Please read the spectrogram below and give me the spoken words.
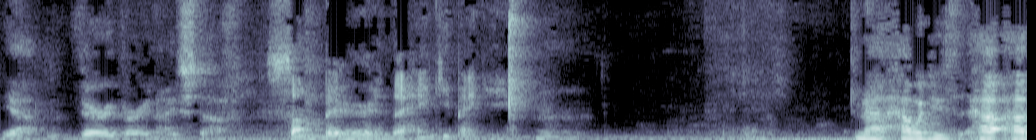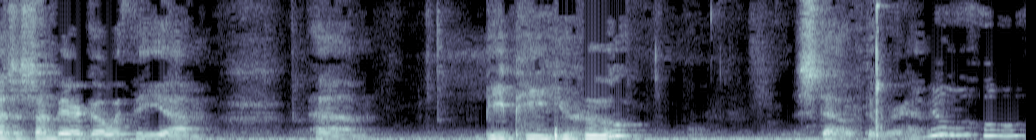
Yeah, very very nice stuff. Sun Bear and the Hanky Panky. Now, how would you? Th- how how does a sun bear go with the um, um, BP Yoo-hoo stout that we're having?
